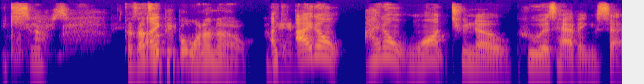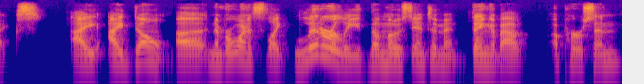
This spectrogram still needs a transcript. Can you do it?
Because that's Like- what people want to know. I like mean, I don't I don't want to know who is having sex. I I don't. Uh number one, it's like literally the most intimate thing about a person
